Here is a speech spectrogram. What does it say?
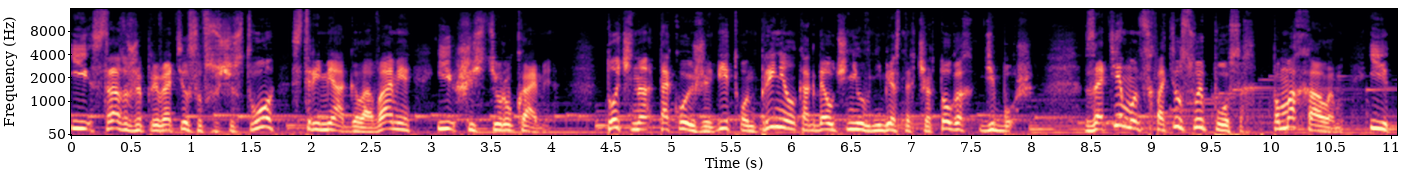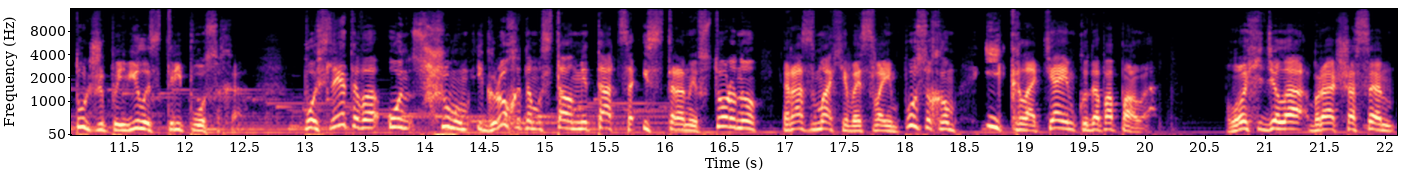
и сразу же превратился в существо с тремя головами и шестью руками. Точно такой же вид он принял, когда учинил в небесных чертогах дебош. Затем он схватил свой посох, помахал им, и тут же появилось три посоха. После этого он с шумом и грохотом стал метаться из стороны в сторону, размахивая своим посохом и колотя им куда попало. «Плохи дела, брат Шасен»,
